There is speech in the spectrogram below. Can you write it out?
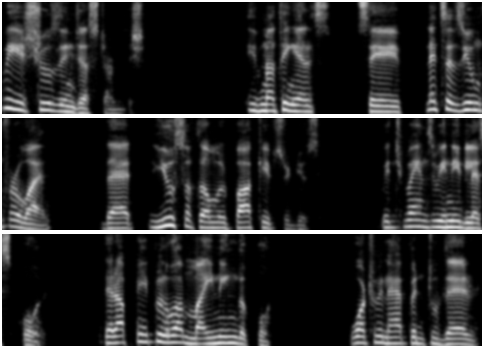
be issues in just transition. If nothing else, say, let's assume for a while that use of thermal power keeps reducing which means we need less coal. There are people who are mining the coal. What will happen to their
